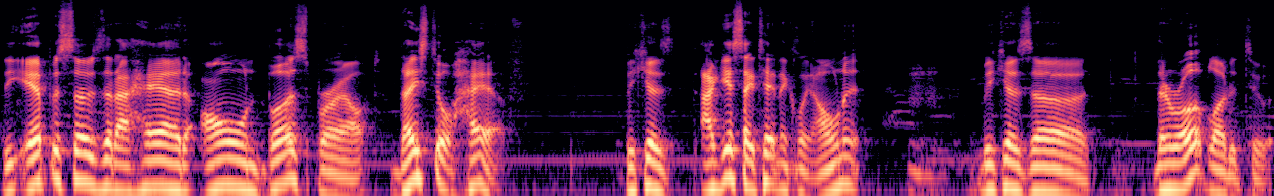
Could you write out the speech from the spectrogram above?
the episodes that I had on Buzzsprout they still have, because I guess they technically own it because uh, they were uploaded to it.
